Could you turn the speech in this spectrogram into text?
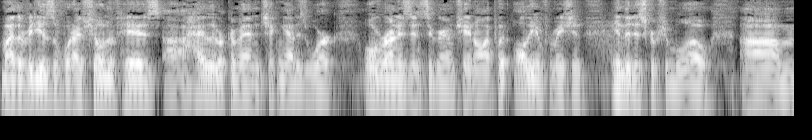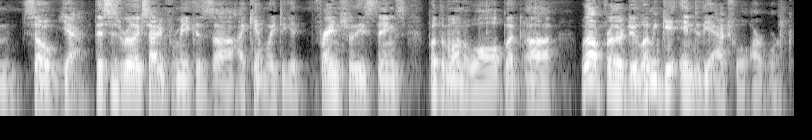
my other videos of what I've shown of his, uh, I highly recommend checking out his work over on his Instagram channel. I put all the information in the description below. Um, so yeah, this is really exciting for me because uh, I can't wait to get frames for these things, put them on the wall. But uh, without further ado, let me get into the actual artwork.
